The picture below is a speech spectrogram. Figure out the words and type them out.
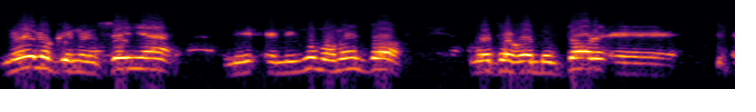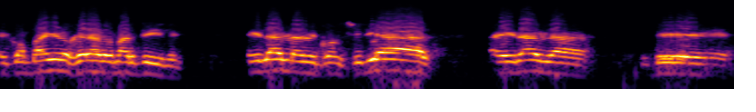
No es lo que nos enseña en ningún momento nuestro conductor, eh, el compañero Gerardo Martínez. Él habla de conciliar, él habla de,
